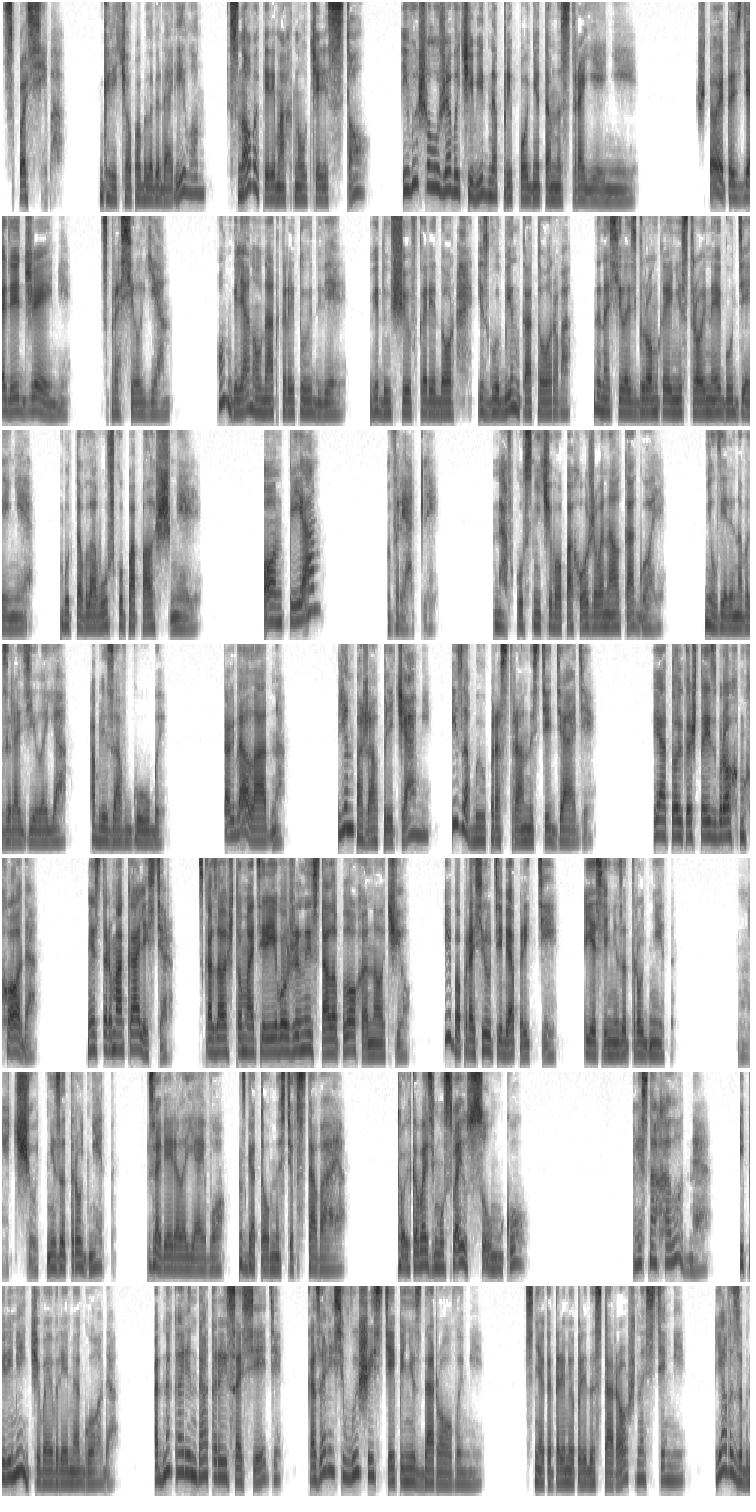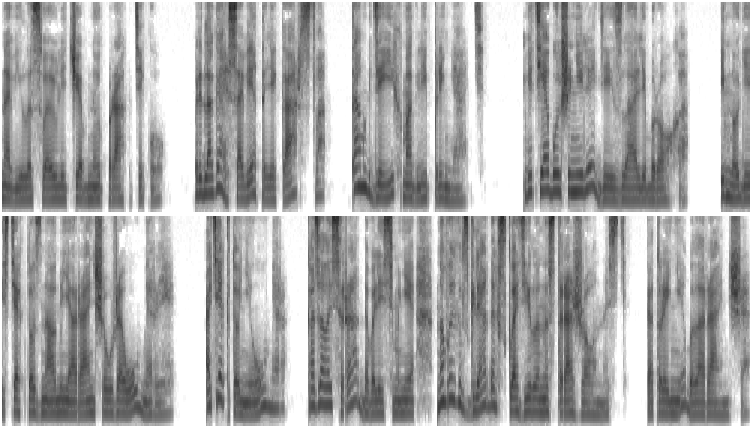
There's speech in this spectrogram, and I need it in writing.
«Спасибо». Горячо поблагодарил он, снова перемахнул через стол и вышел уже в очевидно приподнятом настроении. «Что это с дядей Джейми?» — спросил Йен. Он глянул на открытую дверь, ведущую в коридор, из глубин которого доносилось громкое нестройное гудение, будто в ловушку попал шмель. «Он пьян?» «Вряд ли. На вкус ничего похожего на алкоголь», — неуверенно возразила я, облизав губы. «Тогда ладно». Ян пожал плечами и забыл про странности дяди. «Я только что из Брохмхода. Мистер МакАлистер Сказал, что матери его жены стало плохо ночью и попросил тебя прийти, если не затруднит». «Ничуть не затруднит», — заверила я его, с готовностью вставая. «Только возьму свою сумку». Весна холодная и переменчивое время года. Однако арендаторы и соседи казались в высшей степени здоровыми. С некоторыми предосторожностями я возобновила свою лечебную практику предлагая советы, лекарства там, где их могли принять. Ведь я больше не леди из Лали-Броха, и многие из тех, кто знал меня раньше, уже умерли. А те, кто не умер, казалось, радовались мне, но в их взглядах сквозила настороженность, которой не было раньше.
